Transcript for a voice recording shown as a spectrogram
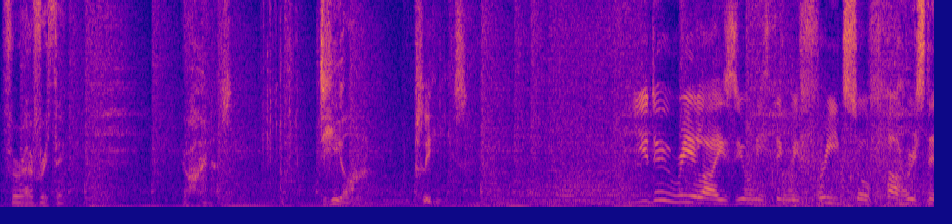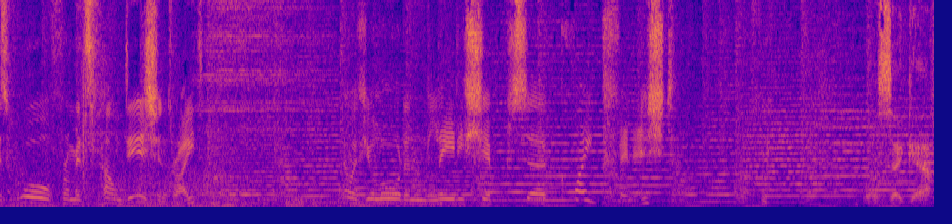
For everything, Your Highness. Dion, please. Do realize the only thing we've freed so far is this wall from its foundations, right? Now, if your lord and ladyship's uh, quite finished, Well said, Gav.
